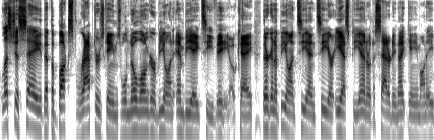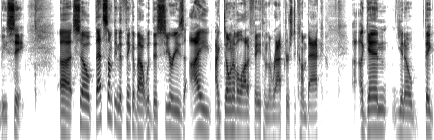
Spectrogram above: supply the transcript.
let's just say that the Bucks Raptors games will no longer be on NBA TV, okay? They're going to be on TNT or ESPN or the Saturday night game on ABC. Uh, so that's something to think about with this series. I I don't have a lot of faith in the Raptors to come back. Again, you know they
